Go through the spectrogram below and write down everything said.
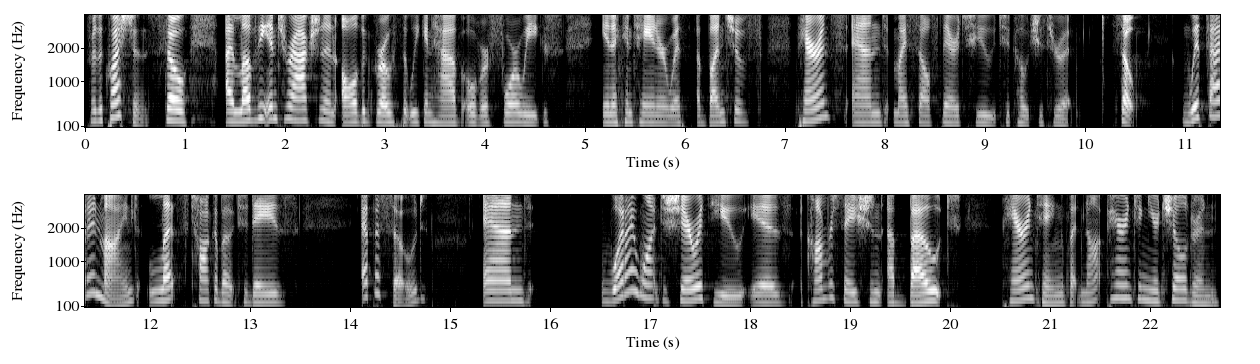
for the questions. So I love the interaction and all the growth that we can have over four weeks in a container with a bunch of parents and myself there to, to coach you through it. So, with that in mind, let's talk about today's episode. And what I want to share with you is a conversation about parenting, but not parenting your children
